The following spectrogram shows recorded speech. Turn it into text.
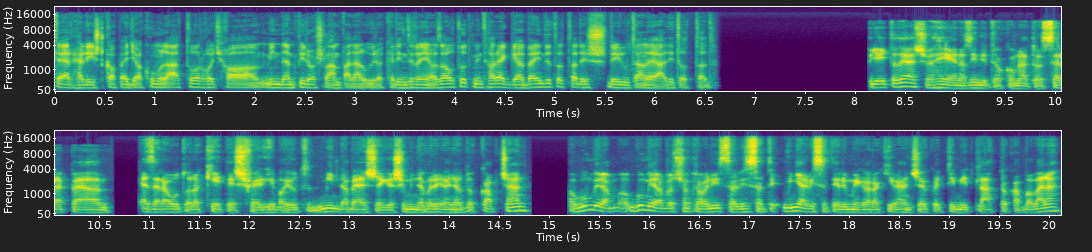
terhelést kap egy akkumulátor, hogyha minden piros lámpánál újra kell indítani az autót, mintha reggel beindítottad, és délután leállítottad. Ugye itt az első helyen az indító akkumulátor szerepel, ezer autóra két és fél hiba jut mind a belséges, mind a villanyanyagok kapcsán. A, gumira, a gumirabocsokra, vagy vissza, visszatér, mindjárt visszatérünk még arra kíváncsiak, hogy ti mit láttok abba vele.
